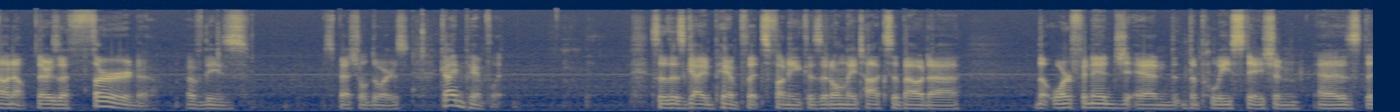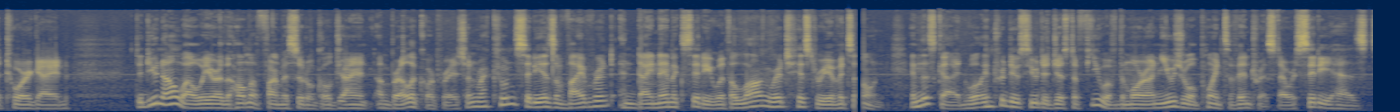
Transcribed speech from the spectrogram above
Oh no, there's a third of these special doors. Guide pamphlet. So this guide pamphlet's funny because it only talks about uh, the orphanage and the police station as the tour guide. Did you know while we are the home of pharmaceutical giant Umbrella Corporation, Raccoon City is a vibrant and dynamic city with a long, rich history of its own? In this guide, we'll introduce you to just a few of the more unusual points of interest our city has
